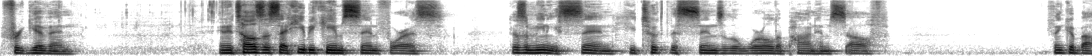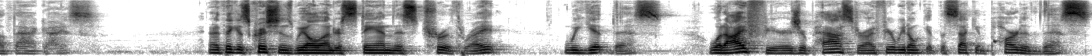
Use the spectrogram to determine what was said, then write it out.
forgiven. And it tells us that he became sin for us. Doesn't mean he sinned, he took the sins of the world upon himself. Think about that, guys. And I think as Christians, we all understand this truth, right? We get this. What I fear as your pastor, I fear we don't get the second part of this.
